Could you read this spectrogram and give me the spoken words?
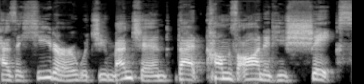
has a heater, which you mentioned, that comes on and he shakes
